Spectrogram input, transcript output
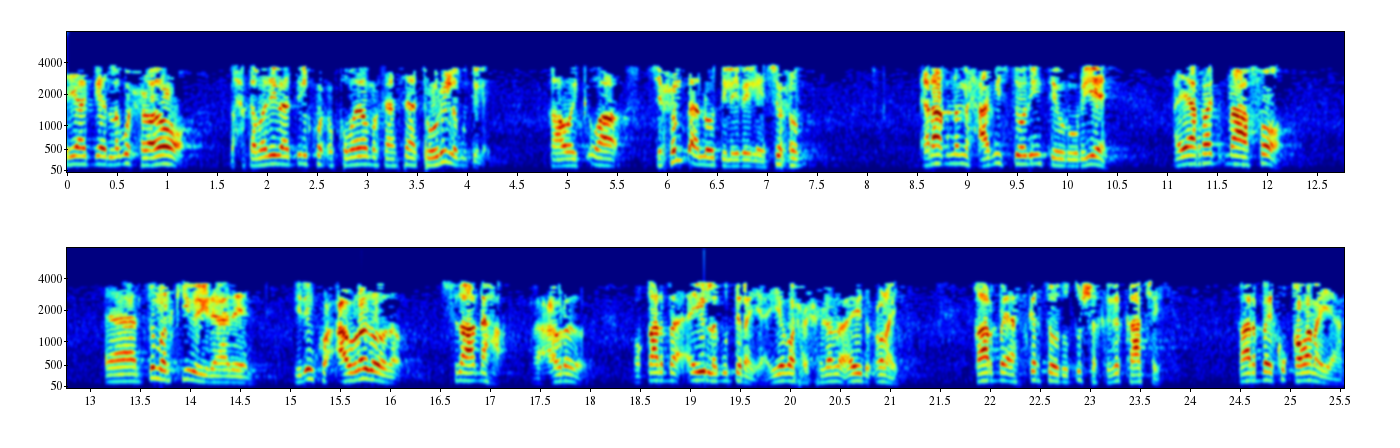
ayaa geed lagu xidhayoo maxkamadii baa dil ku xukumay oo markaasaa toori lagu dilay. Waa si xun baa loo dilay bay leeyiin si xun. Ciraaqna maxaabiistoodii intay ururiyeen ayaa rag dhaafo dumarkii bay yidhaahdeen idinku cawradooda sidaa dhaha waa cawradooda. Oo qaar baa ay lagu diraya iyagoo xidxidhan oo aydu cunaysa qaar bay askartoodu dusha kaga kaajaysa qaar bay ku qabanayaan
